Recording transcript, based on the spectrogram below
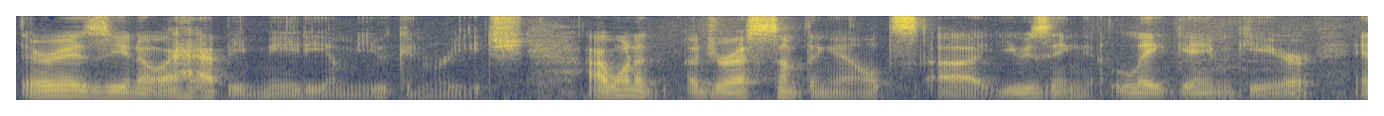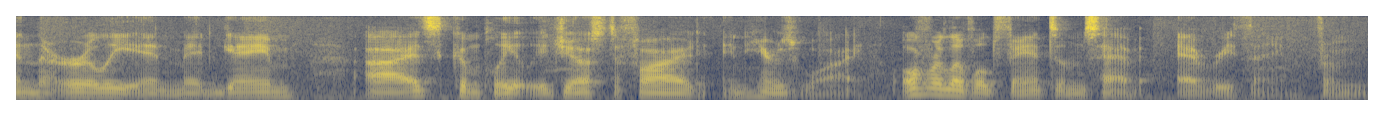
There is, you know, a happy medium you can reach. I want to address something else uh, using late game gear in the early and mid game. Uh, it's completely justified, and here's why. Overleveled Phantoms have everything, from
